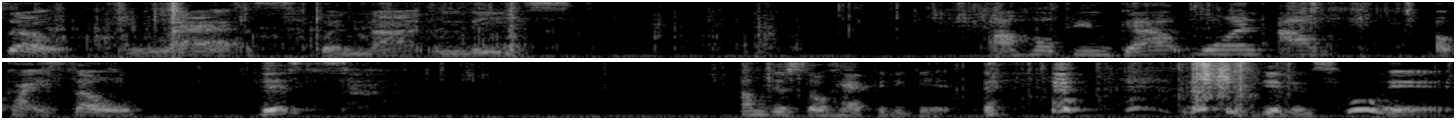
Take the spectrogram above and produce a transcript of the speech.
So, last but not least, I hope you got one out. Okay, so this I'm just so happy to get. Let's just get into it.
